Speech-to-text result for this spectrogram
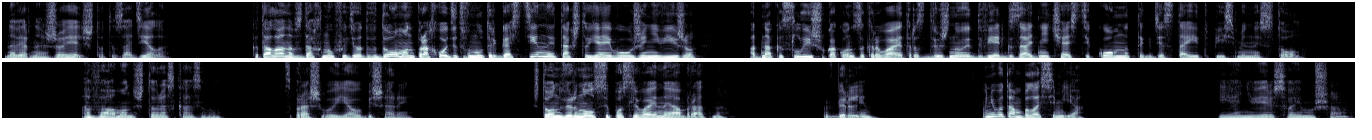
Наверное, Жоэль что-то задела. Каталана, вздохнув, идет в дом, он проходит внутрь гостиной, так что я его уже не вижу — Однако слышу, как он закрывает раздвижную дверь к задней части комнаты, где стоит письменный стол. «А вам он что рассказывал?» — спрашиваю я у Бишары. «Что он вернулся после войны обратно. В Берлин. У него там была семья». Я не верю своим ушам.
